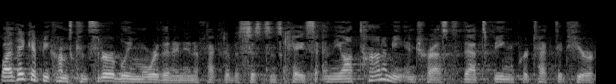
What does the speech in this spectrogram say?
Well, I think it becomes considerably more than an ineffective assistance case, and the autonomy interest that's being protected here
